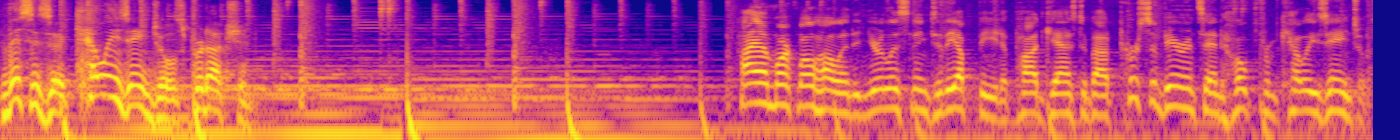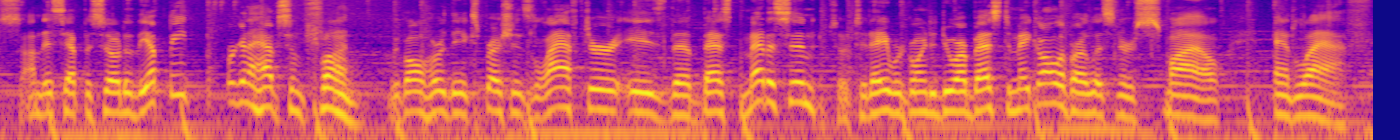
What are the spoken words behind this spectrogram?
This is a Kelly's Angels production. Hi, I'm Mark Mulholland, and you're listening to The Upbeat, a podcast about perseverance and hope from Kelly's Angels. On this episode of The Upbeat, we're going to have some fun. We've all heard the expressions laughter is the best medicine, so today we're going to do our best to make all of our listeners smile and laugh.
